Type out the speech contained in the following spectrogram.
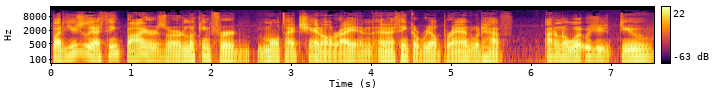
but usually I think buyers are looking for multi-channel, right? And and I think a real brand would have. I don't know. What would you do? You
